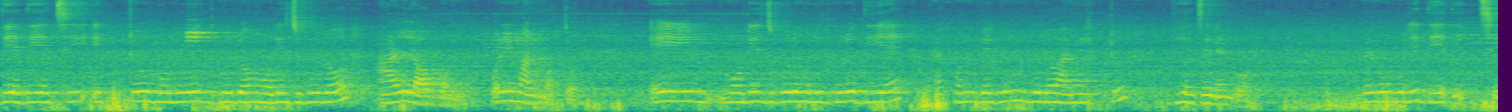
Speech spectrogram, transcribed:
দিয়ে দিয়েছি একটু হলুদ গুঁড়ো, মরিচ গুঁড়ো আর লবণ পরিমাণ মতো। এই মরিচ গুঁড়ো, হলুদ গুঁড়ো দিয়ে এখন বেগুনগুলো আমি একটু ভেজে নেব। বেগুনগুলি দিয়ে দিচ্ছি।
